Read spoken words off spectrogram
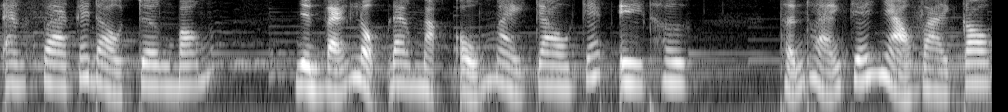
đang xoa cái đầu trơn bóng nhìn vãn lục đang mặc ủ mày trâu chép y thư. Thỉnh thoảng chế nhạo vài câu.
